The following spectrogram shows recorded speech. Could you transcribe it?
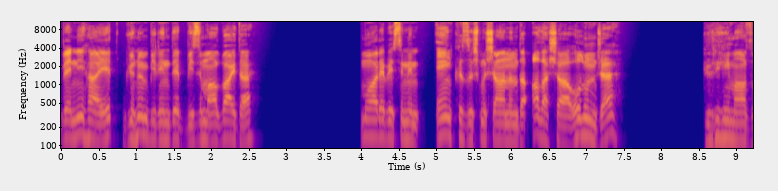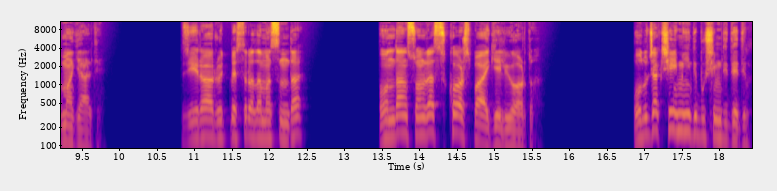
ve nihayet günün birinde bizim albay da, muharebesinin en kızışmış anında alaşağı olunca, yüreğim ağzıma geldi. Zira rütbe sıralamasında ondan sonra Scoresby geliyordu. Olacak şey miydi bu şimdi dedim.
